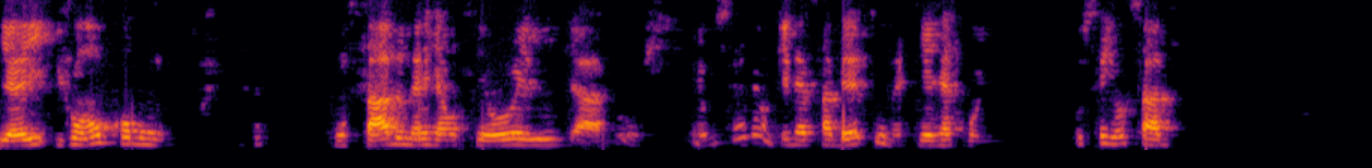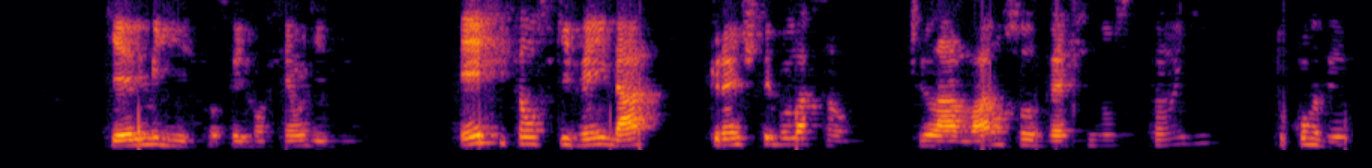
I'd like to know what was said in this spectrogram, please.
E aí João, como um sábio, né, já é um senhor, ele já, eu não sei não, quem deve saber é tu, né? E ele responde, o Senhor sabe que ele me disse, ou seja, o Senhor disse, né? esses são os que vêm da grande tribulação, que lavaram suas vestes no sangue do Cordeiro.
